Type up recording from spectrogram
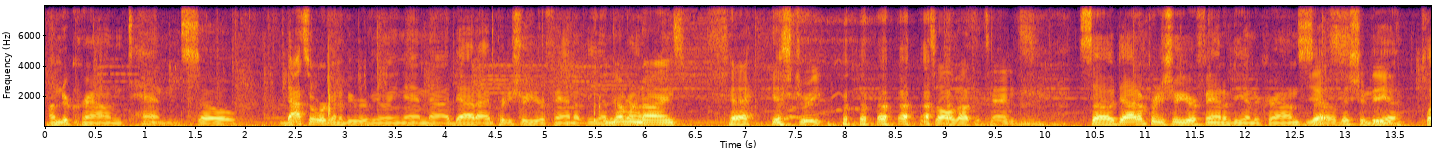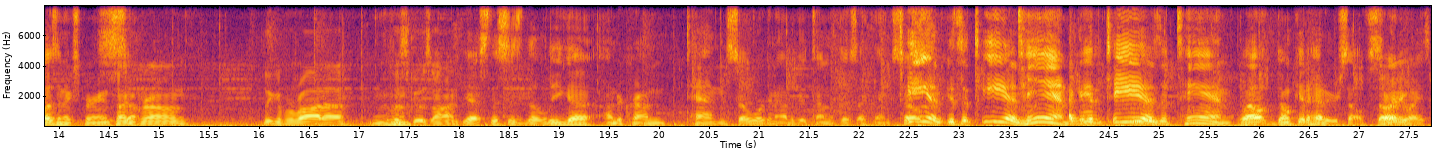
Undercrown 10. So that's what we're going to be reviewing. And uh, Dad, I'm pretty sure you're a fan of the, The number nine's history. it's all about the tens. So Dad, I'm pretty sure you're a fan of the Undercrown. So Yes, this should be a pleasant experience. So- Liga Privada. Mm-hmm. The list goes on. yes, this is the Liga Undercrown 10. So we're going to have a good time with this, I think. So Ten. It's a ten. 10. I give it a ten. It is a 10. Well, don't get ahead of yourself. So, Sorry. anyways,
